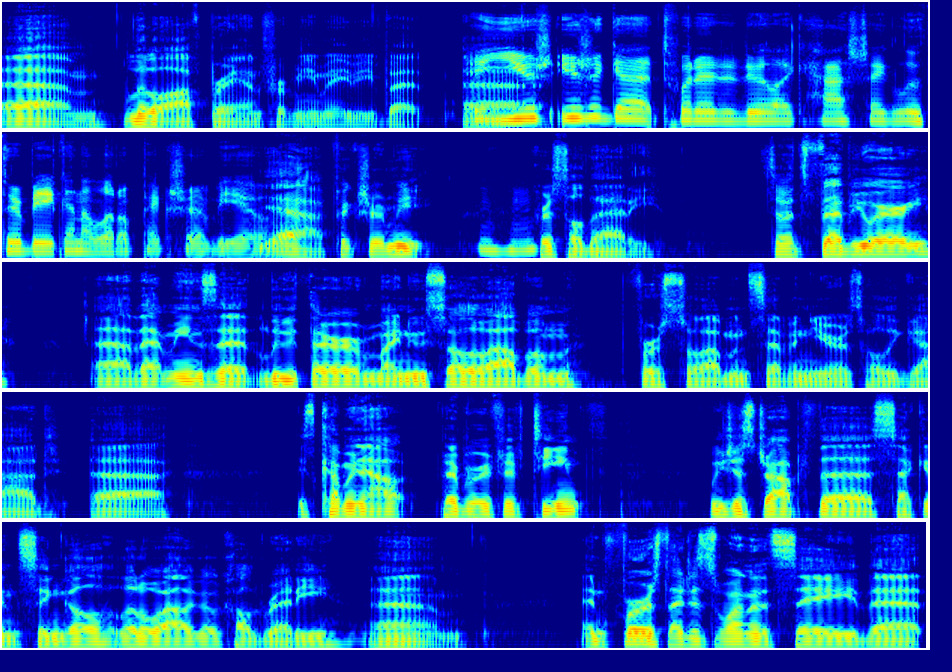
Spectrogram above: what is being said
Um, little off brand for me maybe, but uh, you sh- you should get Twitter to do like hashtag Luther Beak and a little picture of you. yeah, picture of me, Mhm. Crystal Daddy. So it's February. Uh, that means that Luther, my new solo album, first solo album in seven years, Holy God, uh, is coming out February 15th. We just dropped the second single a little while ago called Ready. Um, and first, I just want to say that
